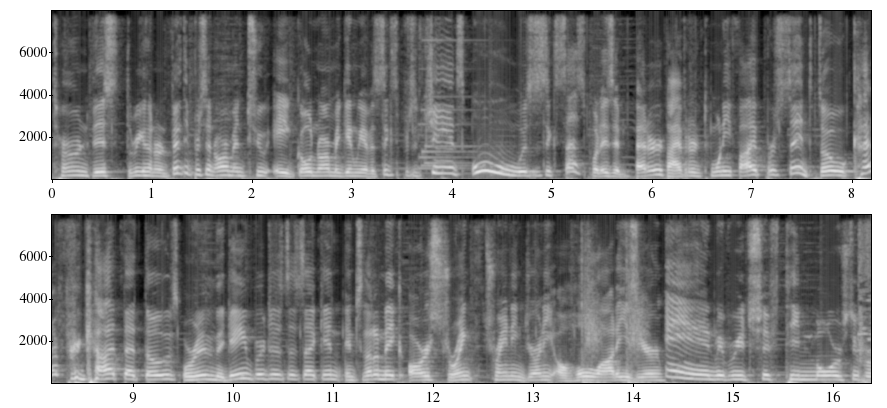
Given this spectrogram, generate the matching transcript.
turn this 350% arm into a golden arm? Again, we have a 60% chance. Ooh, it's a success, but is it better? 525%. So kind of forgot that those were in the game for just a second. And so that'll make our strength training journey a whole lot easier. And we've reached 15 more super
